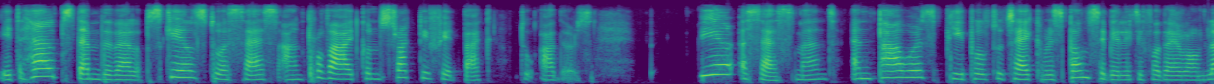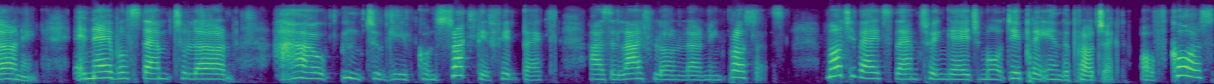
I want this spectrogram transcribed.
It helps them develop skills to assess and provide constructive feedback to others. Peer assessment empowers people to take responsibility for their own learning, enables them to learn how to give constructive feedback as a lifelong learning process, motivates them to engage more deeply in the project. Of course,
